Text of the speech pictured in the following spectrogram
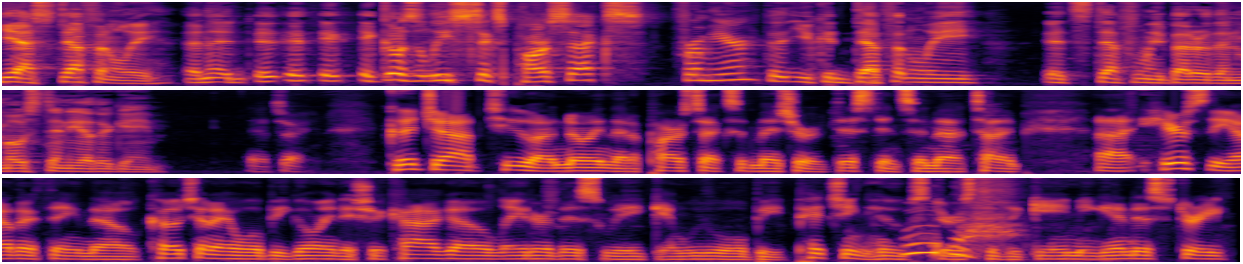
Yes, definitely. And it, it, it goes at least six parsecs from here that you can definitely, it's definitely better than most any other game. That's right. Good job, too, on knowing that a parsec's a measure of distance and not time. Uh, here's the other thing, though. Coach and I will be going to Chicago later this week, and we will be pitching Hoopsters to the gaming industry.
